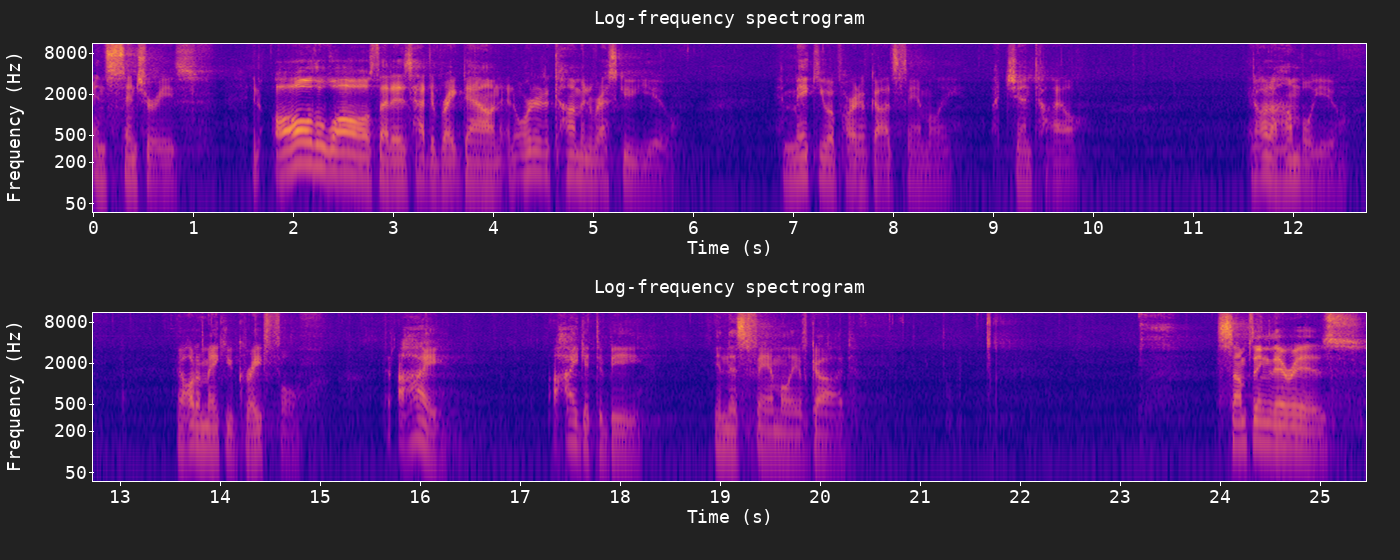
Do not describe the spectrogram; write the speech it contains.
and centuries, and all the walls that has had to break down in order to come and rescue you and make you a part of God's family, a Gentile. It ought to humble you. It ought to make you grateful that I, I get to be in this family of God. Something there is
